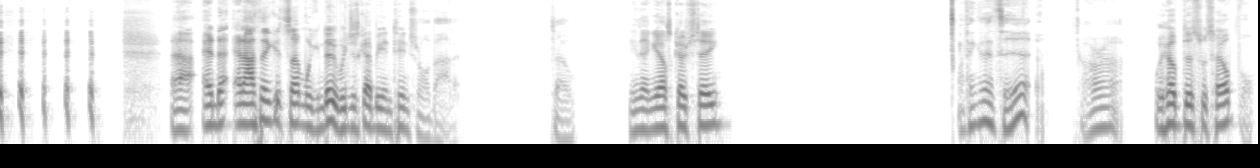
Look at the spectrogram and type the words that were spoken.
uh, and and i think it's something we can do we just got to be intentional about it so anything else coach t I think that's it. all right we hope this was helpful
